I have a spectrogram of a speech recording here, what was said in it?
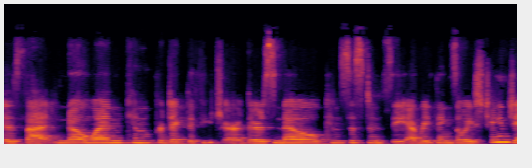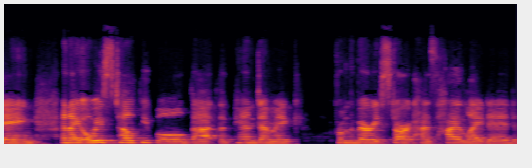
is that no one can predict the future. There's no consistency. Everything's always changing. And i always tell people that the pandemic from the very start has highlighted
